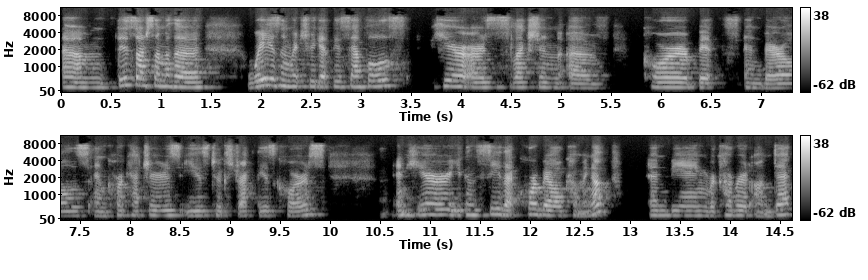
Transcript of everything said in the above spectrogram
Um, these are some of the ways in which we get these samples. Here are a selection of core bits and barrels and core catchers used to extract these cores. And here you can see that core barrel coming up and being recovered on deck.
